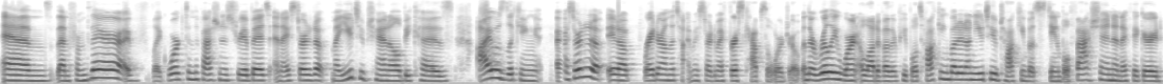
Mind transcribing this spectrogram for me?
And then from there, I've like worked in the fashion industry a bit, and I started up my YouTube channel because I was looking. I started it up right around the time I started my first capsule wardrobe, and there really weren't a lot of other people talking about it on YouTube, talking about sustainable fashion. And I figured,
